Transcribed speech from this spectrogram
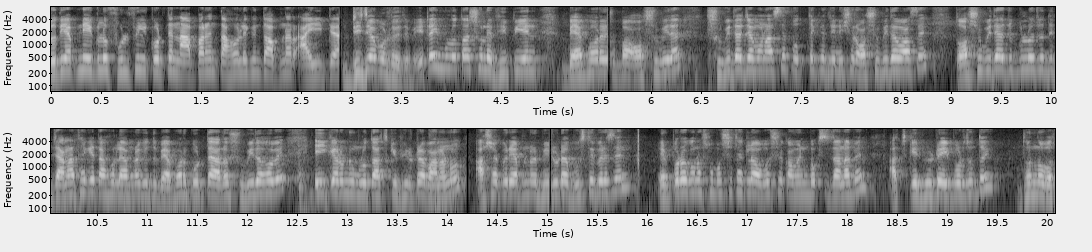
যদি আপনি এগুলো ফুলফিল করতে না পারেন, তাহলে কিন্তু আপনার আইডিটা ডিজাবল হয়ে যাবে। এটাই মূলত আসলে ভিপিএন ব্যবহারের বা অসুবিধা। সুবিধা যেমন আছে প্রত্যেকটা জিনিসের অসুবিধাও আছে। তো অসুবিধাগুলো যদি জানা থাকে, তাহলে আমরা কিন্তু ব্যবহার করতে আরও সুবিধা হবে। এই কারণে মূলত আজকে ভিডিওটা বানানো। আশা করি আপনারা ভিডিওটা বুঝতে পেরেছেন। এরপরেও কোনো সমস্যা থাকলে অবশ্যই কমেন্ট বক্সে জানাবেন। আজকের ভিডিওটা এই পর্যন্তই। ধন্যবাদ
